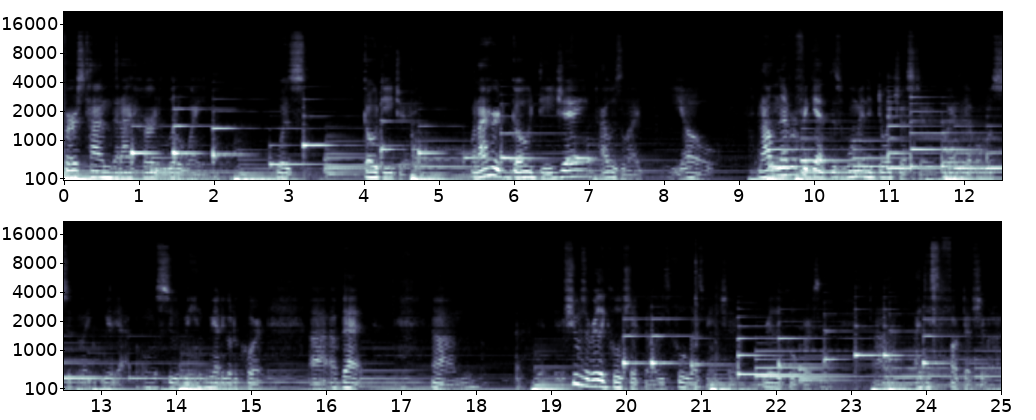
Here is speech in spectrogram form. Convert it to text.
first time that I heard Lil Wayne was Go DJ. When I heard Go DJ, I was like, yo. And I'll never forget this woman in Dorchester who ended up almost like we had, almost sued me. We had to go to court. Uh, a vet. Um, she was a really cool chick though. It was a cool lesbian chick. Really cool person. Uh, I did some fucked up shit when I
